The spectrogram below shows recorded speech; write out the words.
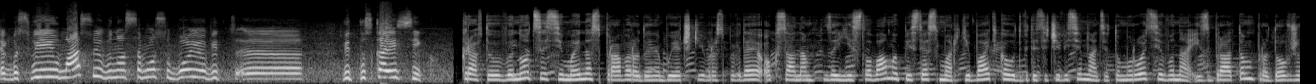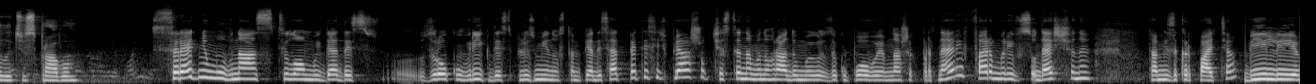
якби своєю масою воно само собою від, е, відпускає сік. Крафтове вино це сімейна справа родини Буячків, розповідає Оксана. За її словами, після смерті батька у 2018 році вона із братом продовжили цю справу. В середньому в нас в цілому йде десь з року в рік десь плюс-мінус там 55 тисяч пляшок. Частина винограду ми закуповуємо наших партнерів, фермерів з Одещини. Там і Закарпаття, білі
